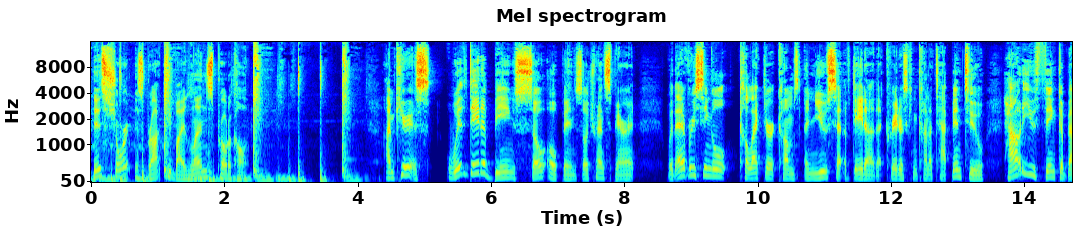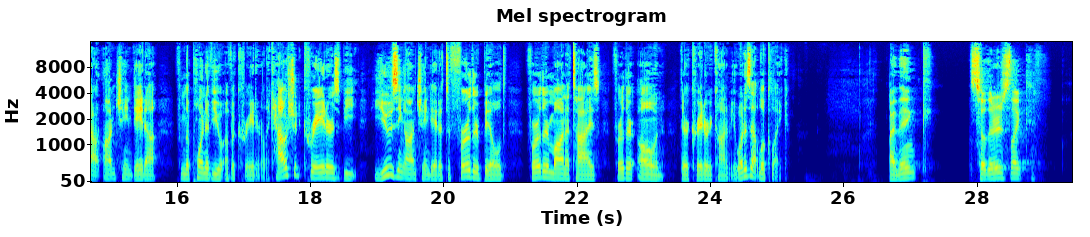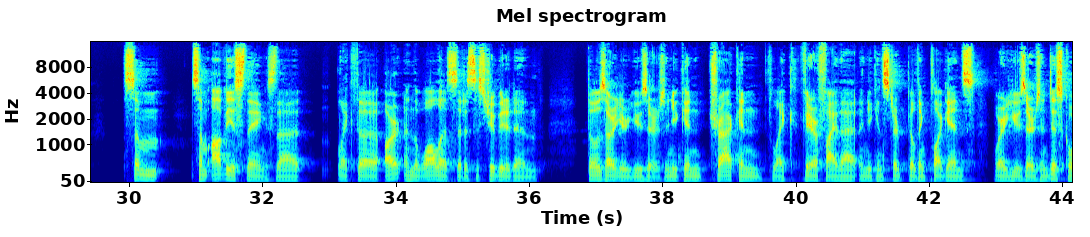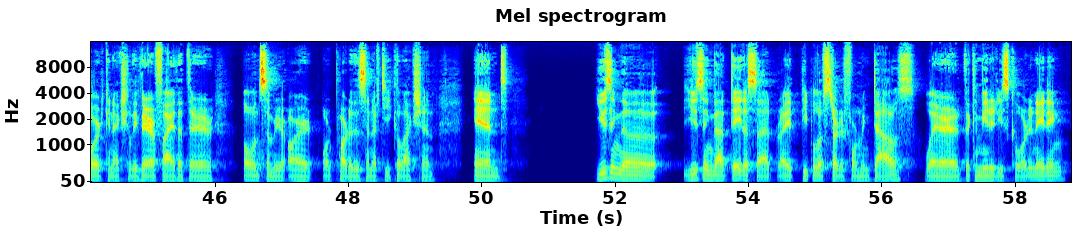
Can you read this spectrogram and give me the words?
This short is brought to you by Lens Protocol. I'm curious, with data being so open, so transparent, with every single collector comes a new set of data that creators can kind of tap into. How do you think about on-chain data from the point of view of a creator? Like how should creators be using on-chain data to further build, further monetize, further own their creator economy? What does that look like? I think so there's like some some obvious things that like the art and the wallets that it's distributed in those are your users. And you can track and like verify that. And you can start building plugins where users in discord can actually verify that they own some of your art or part of this nft collection. And using the using that data set right people have started forming daos where the community is coordinating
